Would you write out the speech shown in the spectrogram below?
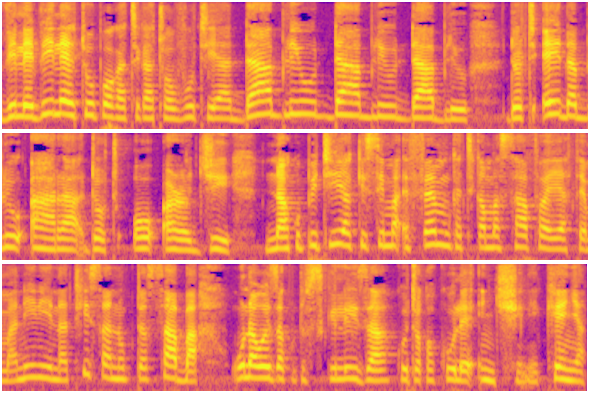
vilevile vile tupo katika tovuti ya wwwawr org. Na kupitia kisima fm katika masafa ya 89.7 unaweza kutusikiliza kutoka kule nchini kenya.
